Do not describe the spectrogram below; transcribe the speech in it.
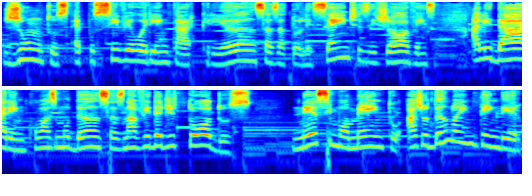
Juntos é possível orientar crianças, adolescentes e jovens a lidarem com as mudanças na vida de todos. Nesse momento, ajudando a entender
